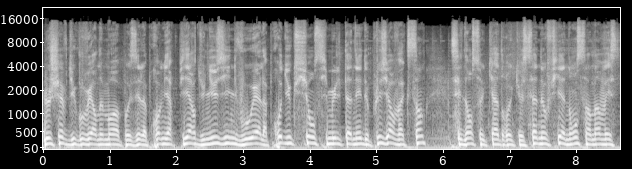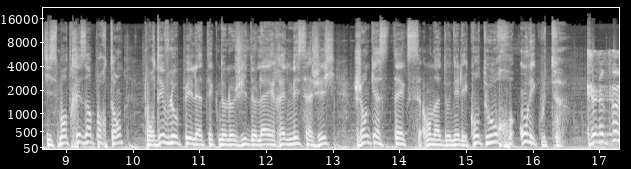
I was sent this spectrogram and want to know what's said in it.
Le chef du gouvernement a posé la première pierre d'une usine vouée à la production simultanée de plusieurs vaccins. C'est dans ce cadre que Sanofi annonce un investissement très important pour développer la technologie de l'ARN messager. Jean Castex en a donné les contours, on l'écoute. Je ne peux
